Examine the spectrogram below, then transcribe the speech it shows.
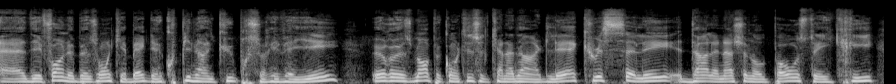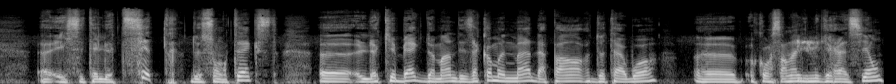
euh, des fois, on a besoin au Québec d'un coup de pied dans le cul pour se réveiller. Heureusement, on peut compter sur le Canada anglais. Chris Selley, dans le National Post, a écrit, euh, et c'était le titre de son texte, euh, le Québec demande des accommodements de la part d'Ottawa concernant l'immigration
